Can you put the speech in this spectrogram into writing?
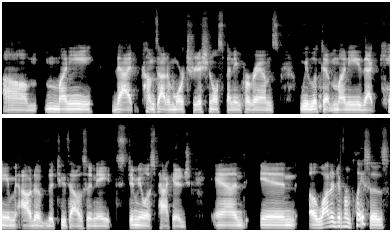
um, money that comes out of more traditional spending programs. We looked at money that came out of the 2008 stimulus package. And in a lot of different places,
